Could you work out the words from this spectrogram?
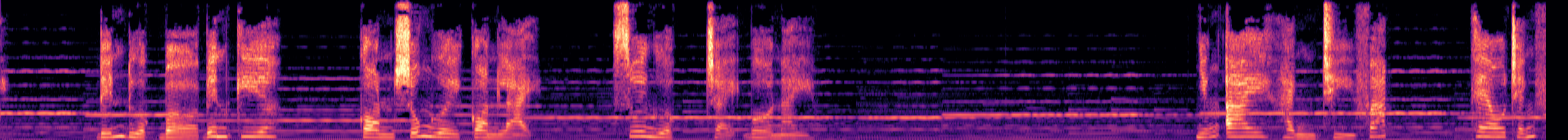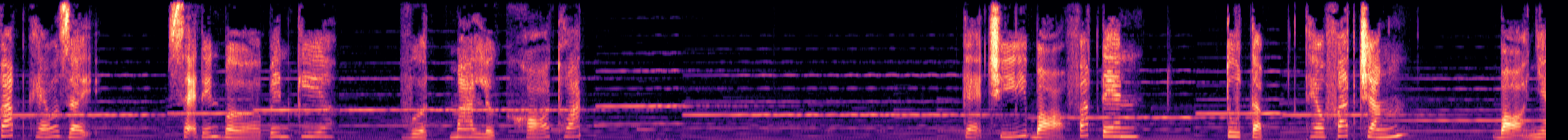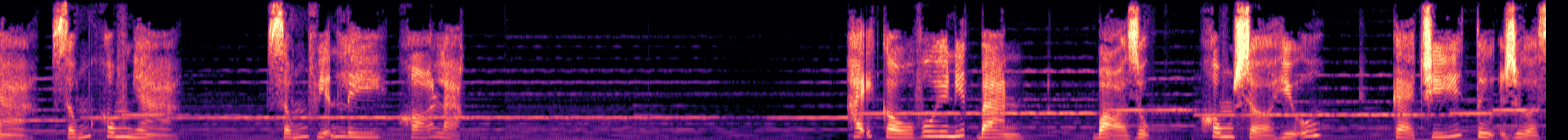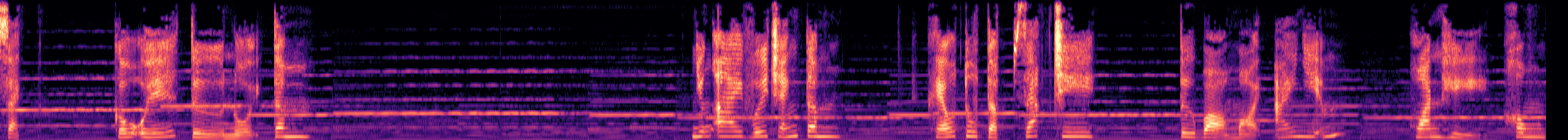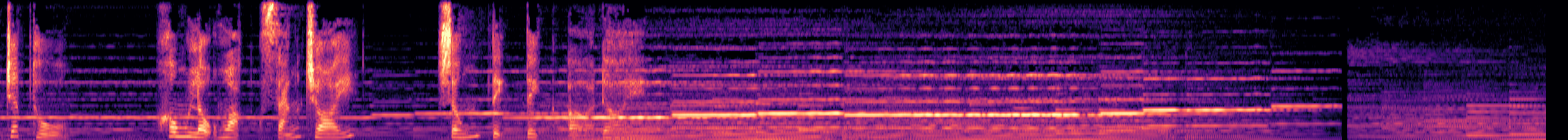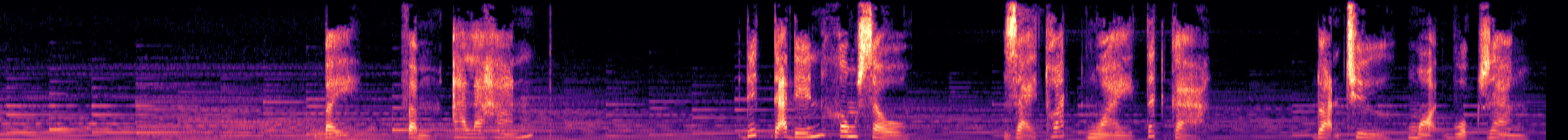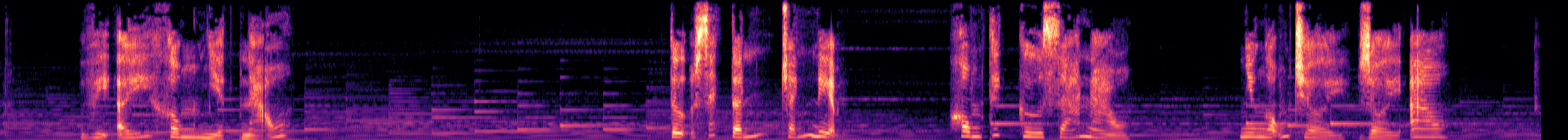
đến được bờ bên kia, còn số người còn lại xuôi ngược chạy bờ này. Những ai hành trì pháp, theo chánh pháp khéo dạy, sẽ đến bờ bên kia, vượt ma lực khó thoát. Kẻ trí bỏ pháp đen, tu tập theo pháp trắng, bỏ nhà, sống không nhà, sống viễn ly khó lạc. Hãy cầu vui niết bàn bỏ dục, không sở hữu, kẻ trí tự rửa sạch, cấu uế từ nội tâm. Những ai với chánh tâm, khéo tu tập giác chi, từ bỏ mọi ái nhiễm, hoan hỷ, không chấp thủ, không lậu hoặc sáng chói, sống tịnh tịch ở đời. Phẩm a la hán đích đã đến không sầu, giải thoát ngoài tất cả. Đoạn trừ mọi buộc ràng, vị ấy không nhiệt não. Tự sách tấn tránh niệm, không thích cư xá nào, như ngỗng trời rời ao,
